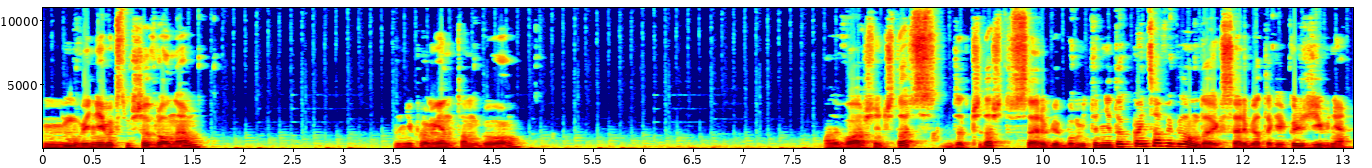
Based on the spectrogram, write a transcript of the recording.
Mówię, nie wiem jak z tym Chevronem. Nie pamiętam go. Ale właśnie, czy dać, czy dać tu Serbię? Bo mi to nie do końca wygląda jak Serbia, tak jakoś dziwnie.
